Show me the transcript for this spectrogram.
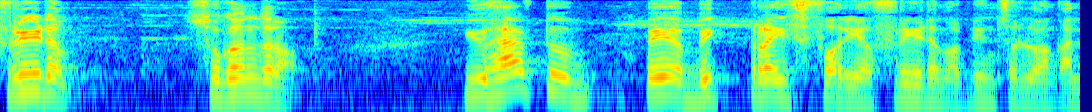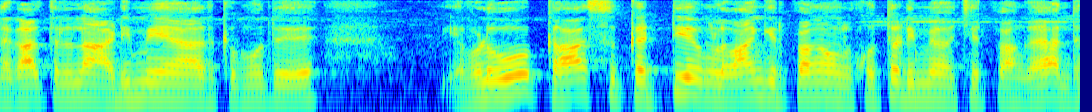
ஃப்ரீடம் சுதந்திரம். You have to pay a big price for your freedom அப்படின்னு சொல்லுவாங்க. அந்த காலத்துலலாம் அடிமையாக இருக்கும்போது எவ்வளவோ காசு கட்டி அவங்கள வாங்கியிருப்பாங்க. அவங்களை கொத்தடிமையாக வச்சுருப்பாங்க. அந்த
